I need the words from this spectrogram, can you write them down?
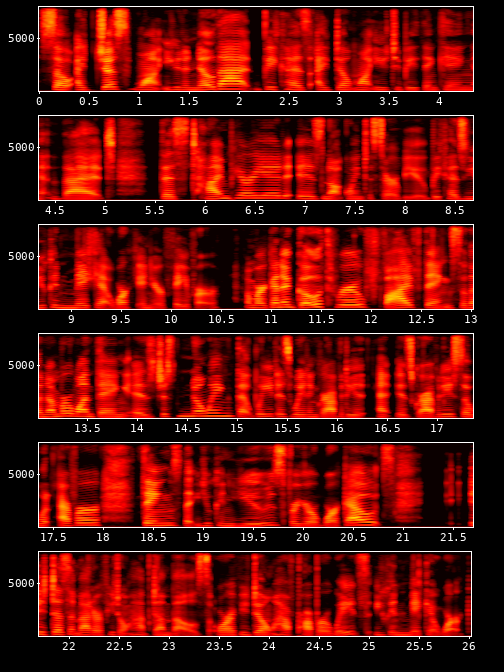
So I just want you to know that because I don't want you to be thinking that this time period is not going to serve you because you can make it work in your favor. And we're gonna go through five things. So, the number one thing is just knowing that weight is weight and gravity eh, is gravity. So, whatever things that you can use for your workouts, it doesn't matter if you don't have dumbbells or if you don't have proper weights, you can make it work.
